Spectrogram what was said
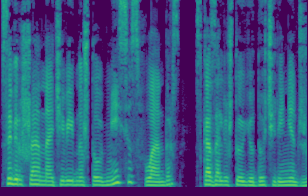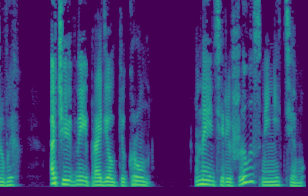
Совершенно очевидно, что миссис Флендерс сказали, что ее дочери нет живых. Очередные проделки Крун. Нэнси решила сменить тему.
